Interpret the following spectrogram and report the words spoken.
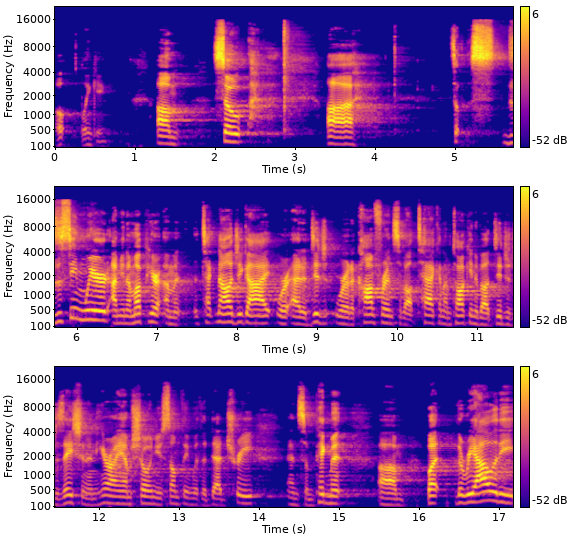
Oh, it's blinking. Um, so, uh, so does this seem weird? I mean, I'm up here. I'm a technology guy. We're at a digi- we're at a conference about tech, and I'm talking about digitization. And here I am showing you something with a dead tree and some pigment. Um, but the reality,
